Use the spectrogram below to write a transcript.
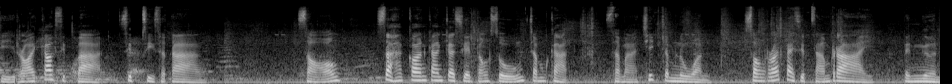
490 บาท 14 สตางค์ 2. สหกรณ์การเกษตรหนองสูงจำกัด สมาชิกจำนวน 283 ราย เป็นเงิน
